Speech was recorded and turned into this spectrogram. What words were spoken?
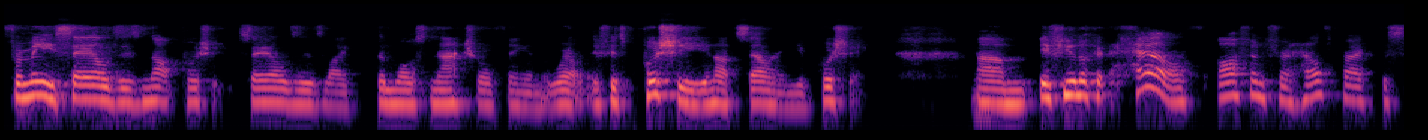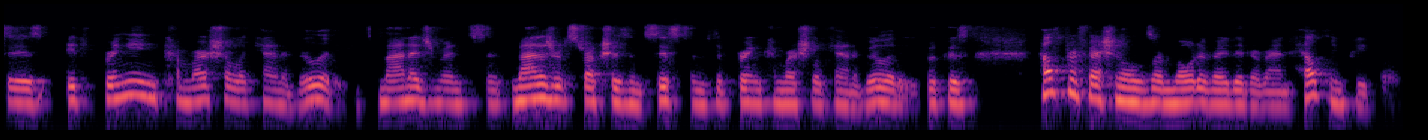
for me, sales is not pushy. Sales is like the most natural thing in the world. If it's pushy, you're not selling, you're pushing. Um, if you look at health, often for health practices, it's bringing commercial accountability. It's management, management structures and systems that bring commercial accountability because health professionals are motivated around helping people.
